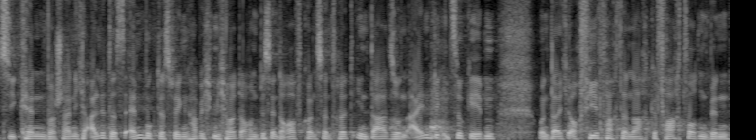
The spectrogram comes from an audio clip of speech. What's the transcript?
Sie kennen wahrscheinlich alle das M-Book, deswegen habe ich mich heute auch ein bisschen darauf konzentriert, Ihnen da so einen Einblick zu geben. Und da ich auch vielfach danach gefragt worden bin,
